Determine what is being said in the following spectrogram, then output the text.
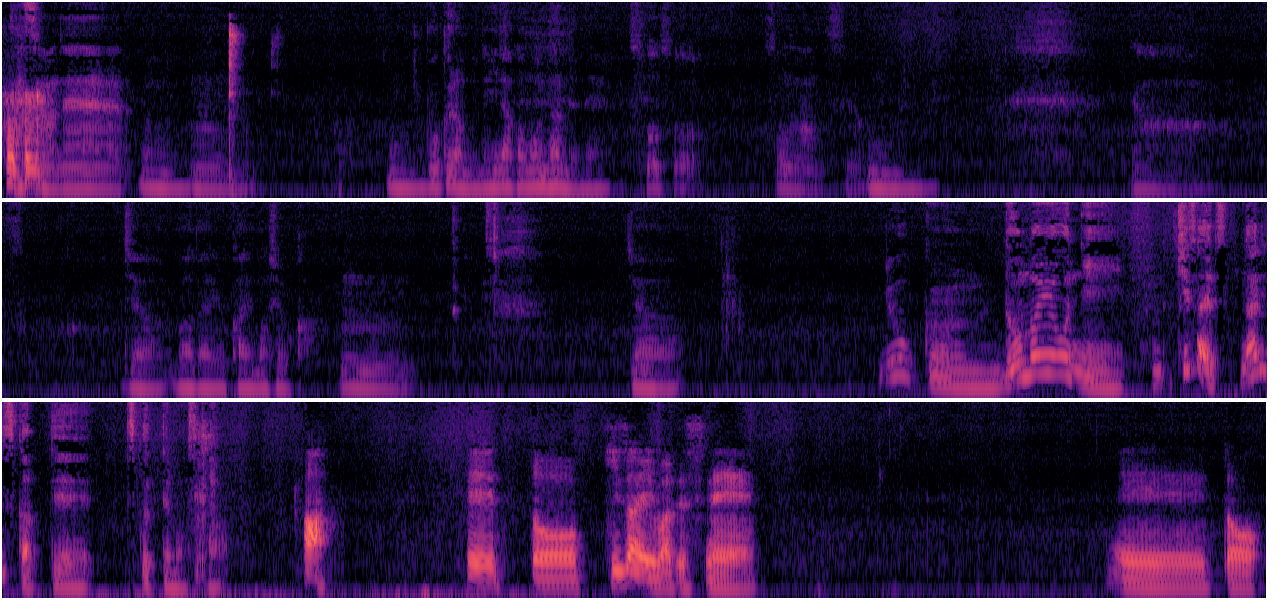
当ですよね。うん。うん。うん、僕らもね田舎者なんでね、そうそう。そうなんですよ、いうん、やじゃあ話題を変えましょうか。ーうんじゃありょうくんどのように機材何使って作ってますか？あ、えーっと、機材はですね、えーっと、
